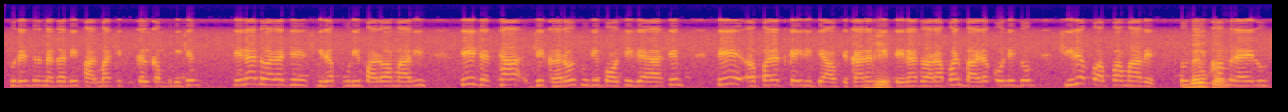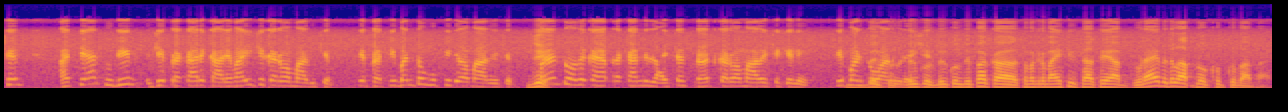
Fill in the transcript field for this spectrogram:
સુરેન્દ્રનગરની ફાર્માસ્યુટિકલ કંપની છે તેના દ્વારા જે સિરપ પૂરી પાડવામાં આવી તે જથ્થા જે ઘરો સુધી પહોંચી ગયા છે તે પરત કઈ રીતે આવશે? કારણ કે તેના દ્વારા પણ બાળકોને જો સિરપ આપવામાં આવે તો જોખમ રહેલું છે. અત્યાર સુધી જે પ્રકારે કાર્યવાહી જે કરવામાં આવી છે તે પ્રતિબંધ તો મૂકી દેવામાં આવે છે. પરંતુ હવે કયા પ્રકારની લાયસન્સ રદ કરવામાં આવે છે કે નહીં તે પણ જોવાનું રહેશે. બિલકુલ બિલકુલ. દીપક સમગ્ર માહિતી સાથે આપ જોડાયા બદલ આપનો ખૂબ ખૂબ આભાર.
